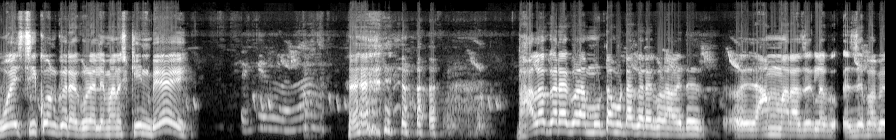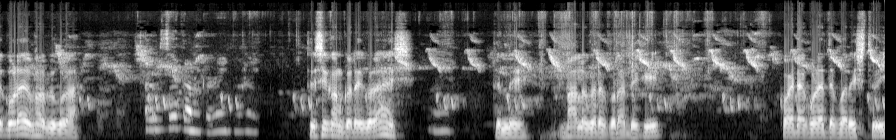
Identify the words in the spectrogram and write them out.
ওই চিকন করে গোড়াইলে মানুষ কিনবে? কিনবে ভালো করে গোড়া মোটা মোটা করে গোড়া ওই আম্মারা যেগুলো যেভাবে গোড়া ওইভাবে গোড়া আমি তুই চিকন করে গোড়াইস তাহলে ভালো করে গোড়া দেখি। কয়টা গোড়াতে পারিস তুই?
